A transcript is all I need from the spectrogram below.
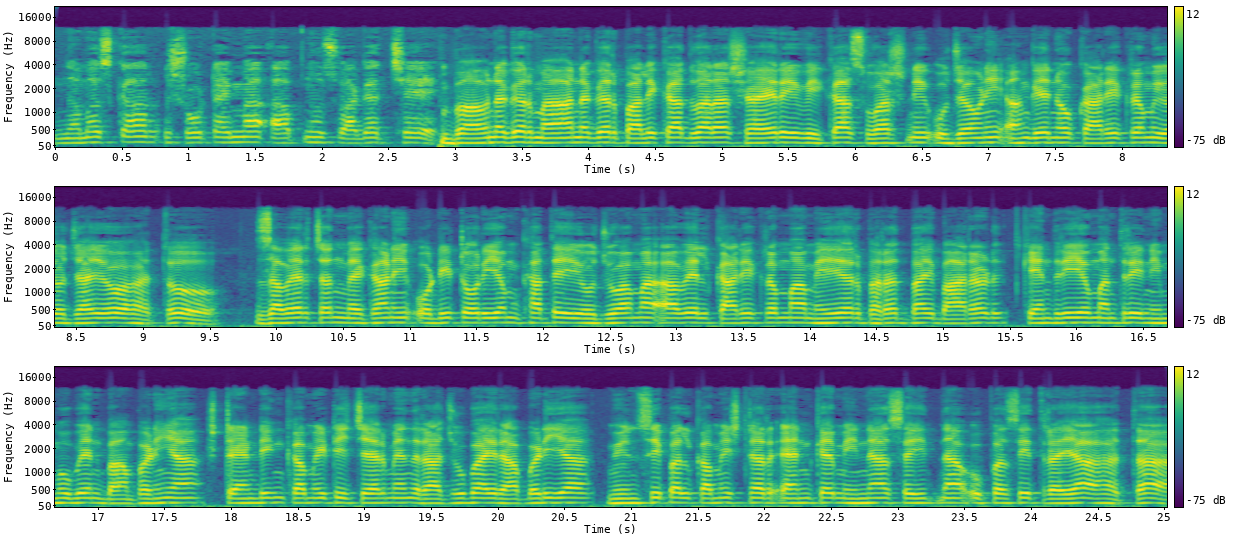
નમસ્કાર શો ટાઈમમાં આપનું સ્વાગત છે. ભાવનગર મહાનગરપાલિકા દ્વારા શહેરી વિકાસ વર્ષની ઉજવણી અંગેનો કાર્યક્રમ યોજાયો હતો. ઝવેરચંદ મેઘાણી ઓડિટોરિયમ ખાતે યોજવામાં આવેલ કાર્યક્રમમાં મેયર ભરતભાઈ બારડ, કેન્દ્રીય મંત્રી Nimuben Bambhaniya, standing committee chairman Rajubhai Rabadiya, municipal commissioner N K Meena સહિતના ઉપસ્થિત રહ્યા હતા.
